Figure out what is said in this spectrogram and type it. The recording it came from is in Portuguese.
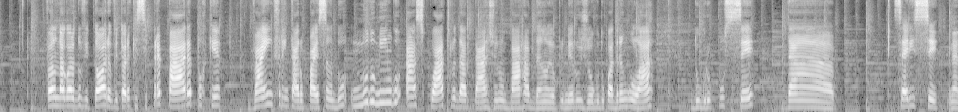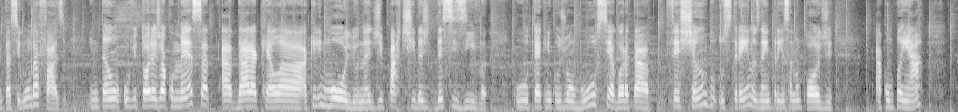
Falando agora do Vitória, o Vitória que se prepara porque vai enfrentar o Paysandu no domingo às quatro da tarde no Barradão. É o primeiro jogo do quadrangular do grupo C da Série C, né, da segunda fase. Então o Vitória já começa a dar aquela, aquele molho né, de partida decisiva. O técnico João Bursi agora está fechando os treinos, né, a imprensa não pode acompanhar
